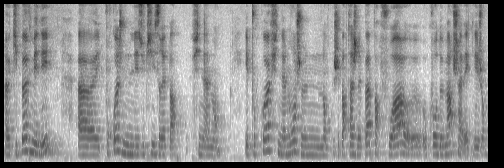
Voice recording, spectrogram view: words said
euh, qui peuvent m'aider. Et pourquoi je ne les utiliserai pas finalement? Et pourquoi finalement je ne partagerai pas parfois au cours de marche avec les gens?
